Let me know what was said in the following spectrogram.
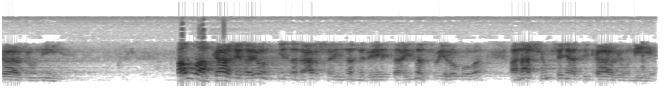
kažu nije. Allah kaže da je on iznad Arša, iznad nebesa, iznad svojih robova, a naši učenjaci kažu nije.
